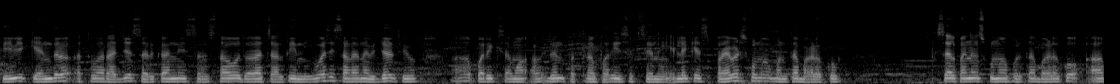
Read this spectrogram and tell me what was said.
તેવી કેન્દ્ર અથવા રાજ્ય સરકારની સંસ્થાઓ દ્વારા ચાલતી નિવાસી શાળાના વિદ્યાર્થીઓ આ પરીક્ષામાં આવેદનપત્ર ભરી શકશે નહીં. એટલે કે પ્રાઇવેટ સ્કૂલમાં ભણતા બાળકો, સેલ્ફ ફાઇનાન્સ સ્કૂલમાં ભણતા બાળકો આ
